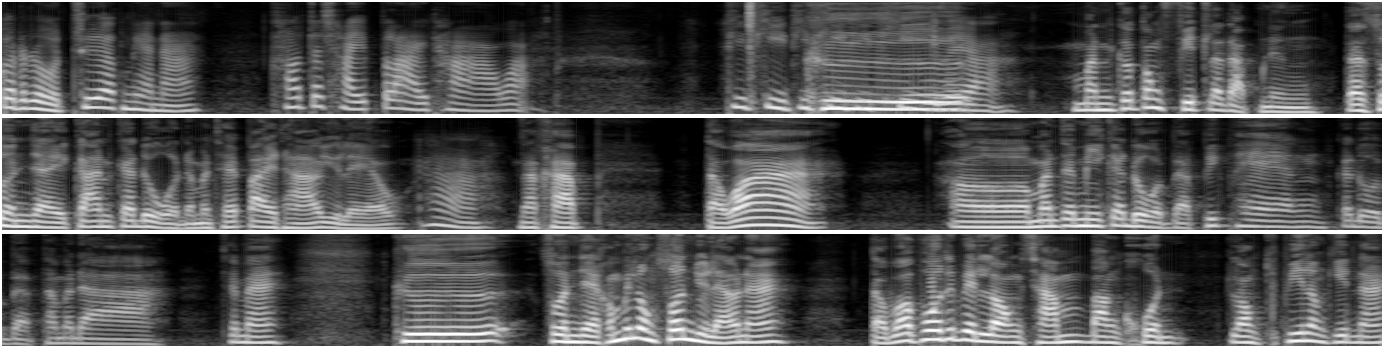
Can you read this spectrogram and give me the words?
กระโดดเชือกเนี่ยนะเขาจะใช้ปลายเท้าอะทีทีทีคืทีอทีทีเลยอะมันก็ต้องฟิตระดับหนึ่ง แต่ส่วนใหญ่การกระโดดน่ะมันใช้ปลายเท้าอยู่แล้วค่ะนะครับ แต่ว่าเออมันจะมีกระโดดแบบพลิกแพง กระโดดแบบธรรมดาใช่ไหมคือส่วนใหญ่เขาไม่ลงส้นอยู่แล้วนะ แต่ว่าพวกที่เป็นรองช้ำบางคน ลองพี่ลองคิดนะ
